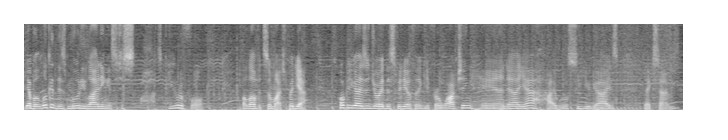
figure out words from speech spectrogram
Yeah, but look at this moody lighting. It's just... Oh, it's beautiful. I love it so much. But yeah, Hope you guys enjoyed this video. Thank you for watching. And uh, yeah, I will see you guys next time.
